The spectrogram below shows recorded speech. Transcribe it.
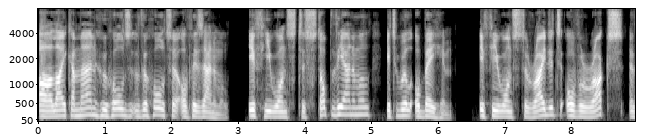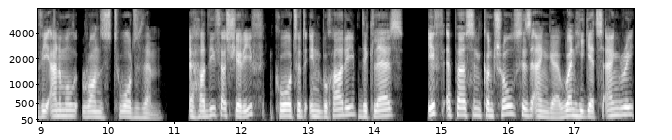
are like a man who holds the halter of his animal. If he wants to stop the animal, it will obey him. If he wants to ride it over rocks, the animal runs towards them. A hadith al-sharif quoted in Bukhari declares, if a person controls his anger when he gets angry,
